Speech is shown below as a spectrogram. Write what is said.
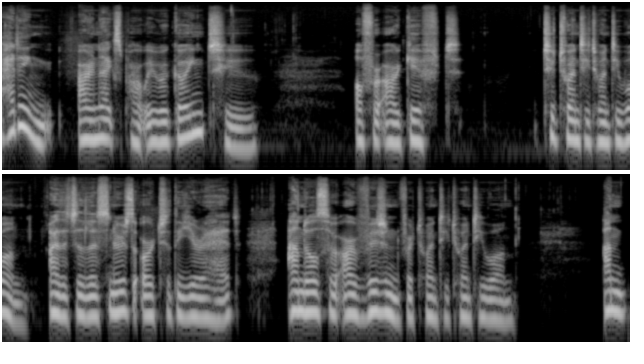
heading our next part, we were going to offer our gift to 2021, either to the listeners or to the year ahead, and also our vision for 2021. And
